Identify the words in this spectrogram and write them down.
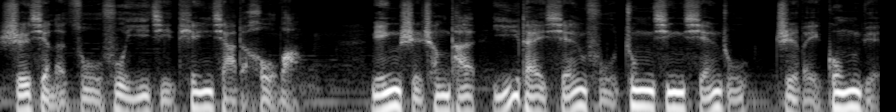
实现了祖父一骑天下的厚望。明史称他一代贤辅，中兴贤儒，至为公允。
